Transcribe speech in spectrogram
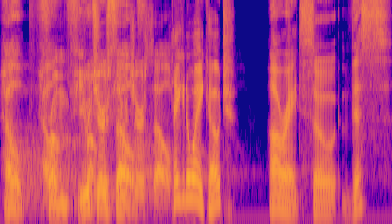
Help, from, future, from self. future Self. Take it away, coach. All right. So, this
